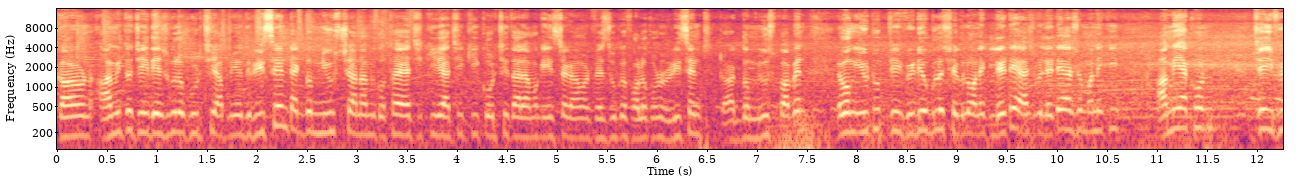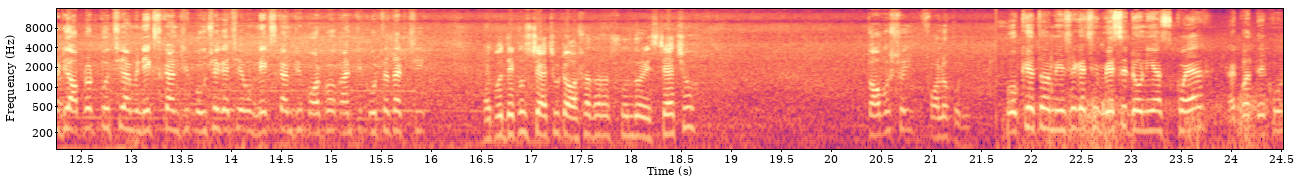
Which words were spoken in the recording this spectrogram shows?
কারণ আমি তো যেই দেশগুলো ঘুরছি, আপনি যদি রিসেন্ট একদম নিউজ চান, আমি কোথায় আছি, কী আছি, কী করছি, তাহলে আমাকে ইনস্টাগ্রাম আর ফেসবুকে ফলো করুন। রিসেন্ট একদম নিউজ পাবেন। এবং ইউটিউব যেই ভিডিওগুলো সেগুলো অনেক লেটে আসবে। লেটে আসবে মানে কি, আমি এখন যেই ভিডিও আপলোড করছি আমি নেক্সট কান্ট্রি পৌঁছে গেছি এবং নেক্সট কান্ট্রি পরপর কান্ট্রি করতে থাকছি। একবার দেখুন স্ট্যাচুটা অসাধারণ সুন্দর এই স্ট্যাচু তো অবশ্যই ফলো করুন। ওকে তো আমি এসে গেছি মেসিডোনিয়া স্কোয়ার একবার দেখুন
